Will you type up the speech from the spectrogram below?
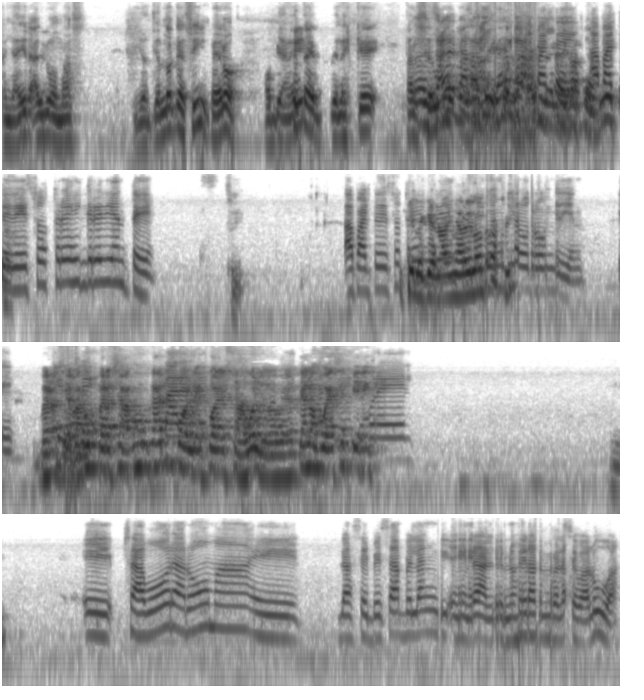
añadir algo más. Y yo entiendo que sí, pero obviamente tienes que estar Pero, seguro. que- aparte, aparte de esos tres ingredientes, Sí. aparte de esos tres quieren ingredientes, añadir otro, sí. ingredientes. Bueno, se va, pero se va a juzgar por, por el sabor. Obviamente los jueces tienen. eh, sabor, aroma, eh, la cerveza ¿verdad? en en general, no general ¿verdad? se evalúa,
